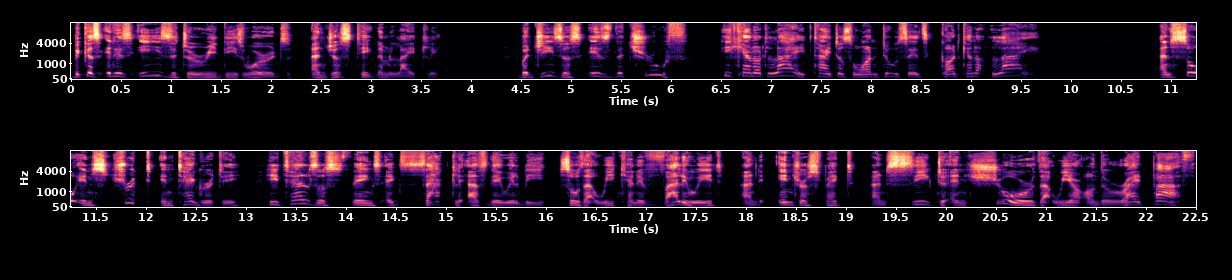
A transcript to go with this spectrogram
Because it is easy to read these words and just take them lightly. But Jesus is the truth. He cannot lie. Titus 1 2 says God cannot lie. And so, in strict integrity, he tells us things exactly as they will be so that we can evaluate and introspect and seek to ensure that we are on the right path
